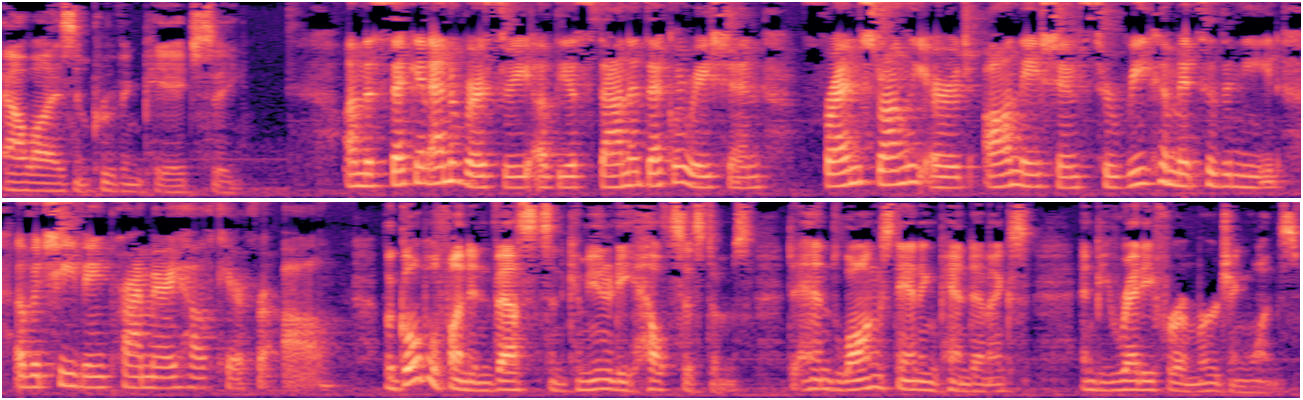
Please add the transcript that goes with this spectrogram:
Allies Improving PHC. On the second anniversary of the Astana Declaration, Friends strongly urge all nations to recommit to the need of achieving primary health care for all. The Global Fund invests in community health systems to end long-standing pandemics and be ready for emerging ones.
